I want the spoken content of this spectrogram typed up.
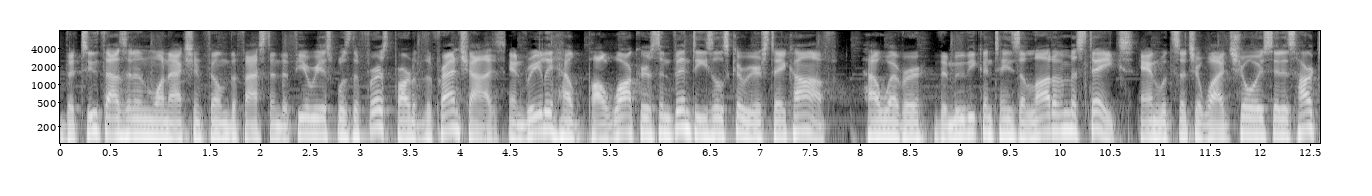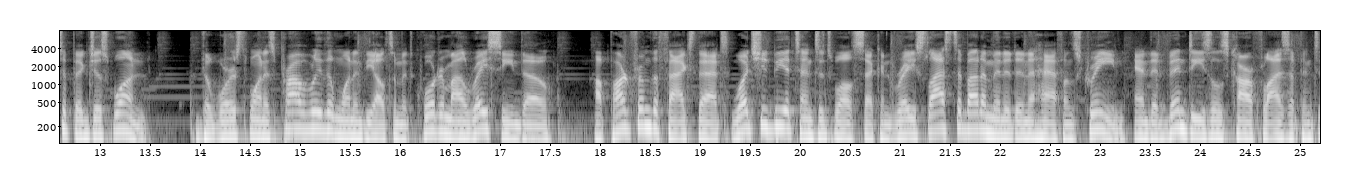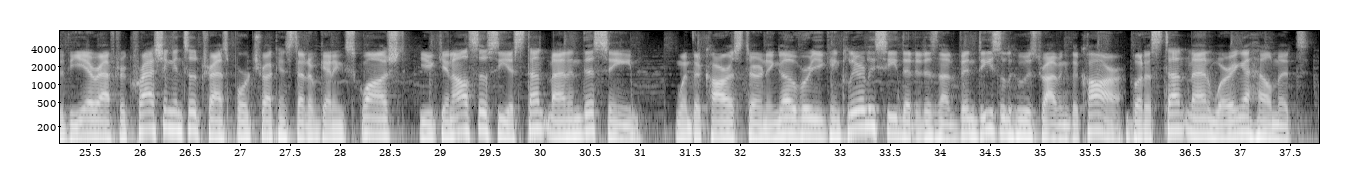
The 2001 action film The Fast and the Furious was the first part of the franchise and really helped Paul Walker's and Vin Diesel's careers take off. However, the movie contains a lot of mistakes, and with such a wide choice, it is hard to pick just one. The worst one is probably the one in the ultimate quarter mile race scene though. Apart from the fact that what should be a 10 to 12 second race lasts about a minute and a half on screen, and that Vin Diesel's car flies up into the air after crashing into a transport truck instead of getting squashed, you can also see a stuntman in this scene. When the car is turning over, you can clearly see that it is not Vin Diesel who is driving the car, but a stuntman wearing a helmet.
